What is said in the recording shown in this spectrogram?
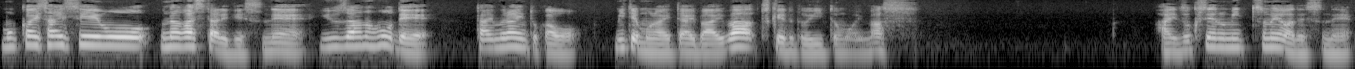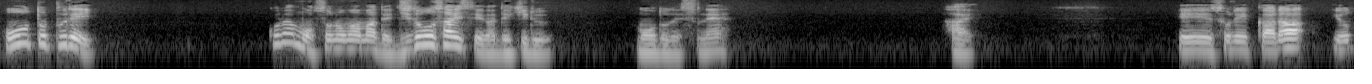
もう一回再生を促したりですね、ユーザーの方でタイムラインとかを見てもらいたい場合はつけるといいと思います。はい、属性の3つ目はですね、オートプレイ。これはもうそのままで自動再生ができるモードですね。はい。えー、それから4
